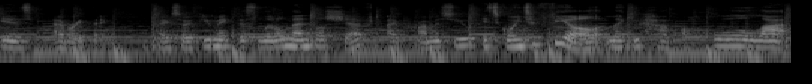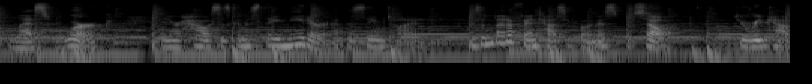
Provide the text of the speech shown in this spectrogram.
is everything. Okay, so if you make this little mental shift, I promise you, it's going to feel like you have a whole lot less work and your house is gonna stay neater at the same time. Isn't that a fantastic bonus? So to recap,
